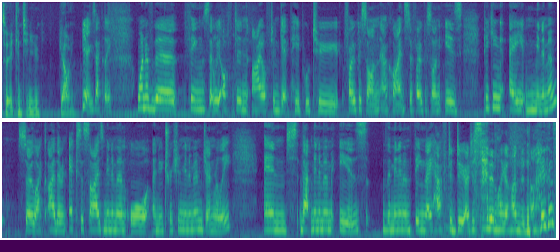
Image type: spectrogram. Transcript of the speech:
to continue going. Yeah, exactly. One of the things that we often, I often get people to focus on, our clients to focus on, is picking a minimum. So, like either an exercise minimum or a nutrition minimum generally. And that minimum is the minimum thing they have to do. I just said it like a hundred times.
